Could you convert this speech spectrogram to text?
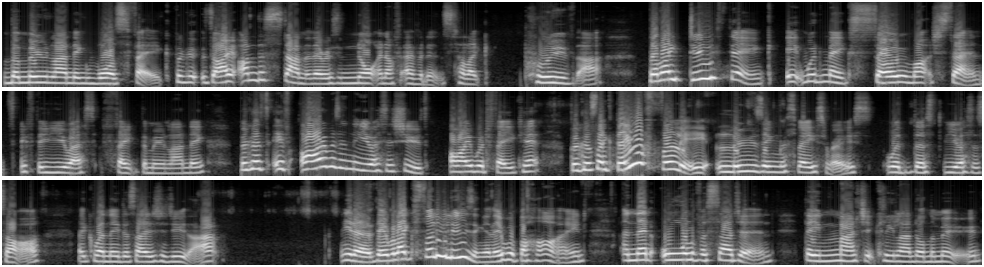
the moon landing was fake because I understand that there is not enough evidence to like prove that. But I do think it would make so much sense if the US faked the moon landing. Because if I was in the US's shoes, I would fake it. Because, like, they were fully losing the space race with the USSR, like, when they decided to do that. You know, they were, like, fully losing it. They were behind. And then all of a sudden, they magically land on the moon.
